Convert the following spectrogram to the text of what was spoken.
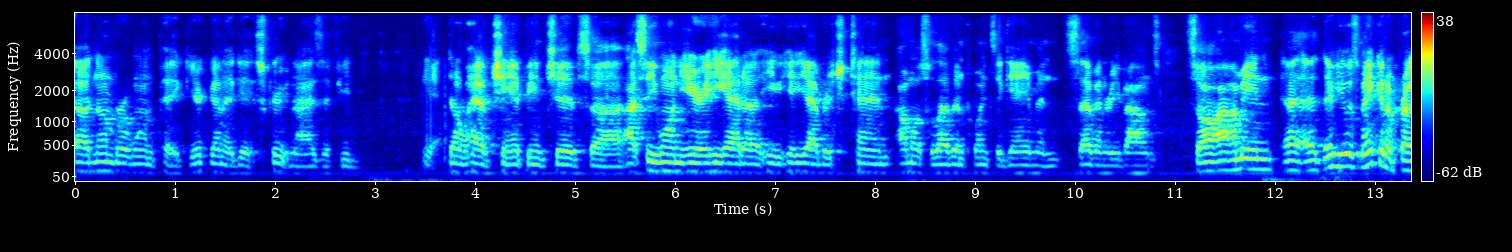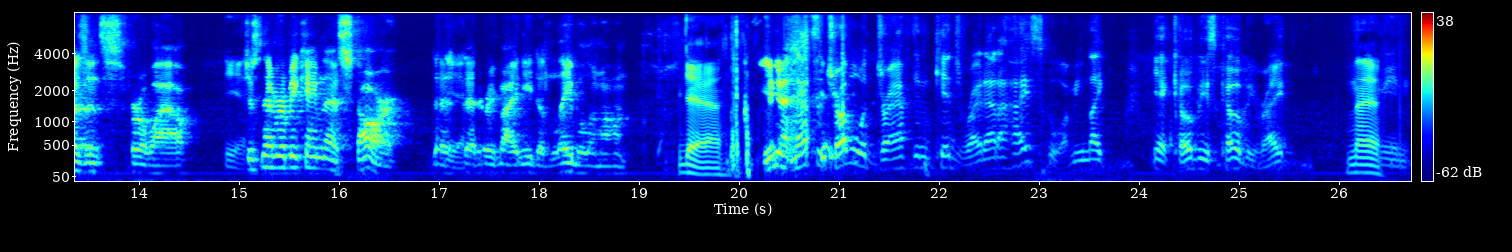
a number one pick, you're going to get scrutinized if you Yeah. don't have championships. Uh, I see one year he had a he, he averaged ten, almost eleven points a game and seven rebounds. So I mean, uh, uh, he was making a presence for a while. yeah, Just never became that star that, Yeah. that everybody need to label him on. yeah. You and got that's the trouble with drafting kids right out of high school. I mean, like, yeah, Kobe's Kobe, right? Nah, I mean,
